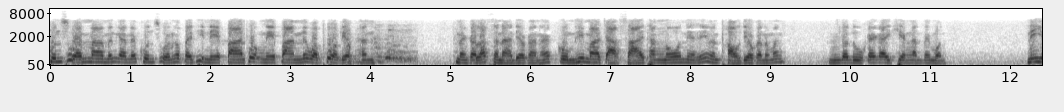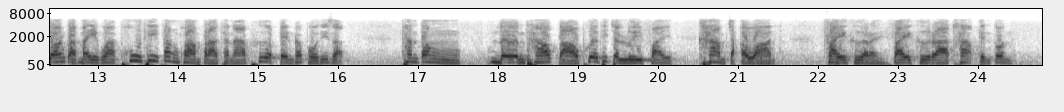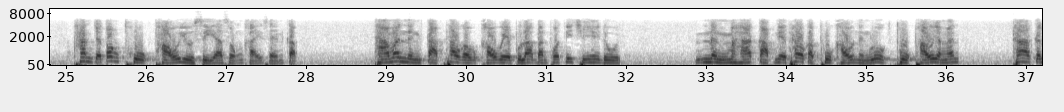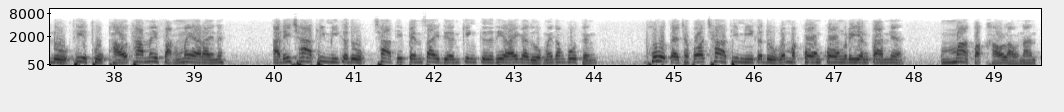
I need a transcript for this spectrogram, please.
คุณสวนมาเหมือนกันนะ คุณสวนก็ไปที่เนปาลพวกเนปาลนึกว่าพวกเดียวกันนั่นก็ลักษณะเดียวกันนะกลุ่มที่มาจากสายทางโน้นเนี่ยเอ๊ะมันเผ่าเดียวกันนะมั้งมันก็ดูใกล้ๆเคียงกันไปหมดนี่ย้อนกลับมาอีกว่า ผู้ที่ตั้งความปรารถนาเพื่อเป็นพระโพธิสัตว์ท่านต้องเดินเท้าเปล่าเพื่อที่จะลุยไฟข้ามจักรวาล ไฟคืออะไร ไฟคือราคะเป็นต้น ท่านจะต้องถูกเผาอยู่สี่อสงไขยแสนกับ ถามว่าหนึ่งกับเท่ากับเขาเวปุระบรรพตที่ชี้ให้ดูหนึ่งมหากับเนี่ยเท่ากับภูเขาหนึ่งลูก ถูกเผาอย่างนั้น ถ้ากระดูกที่ถูกเผาถ้าไม่ฝังไม่อะไรนะอันนี้ชาติที่มีกระดูกชาติที่เป็นไส้เดือนกิ้งกือที่ไร้กระดูกไม่ต้องพูดถึง พูดแต่เฉพาะชาติที่มีกระดูกแล้วมากองกองเรียงกันเนี่ย มากกว่าเขาเหล่านั้น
